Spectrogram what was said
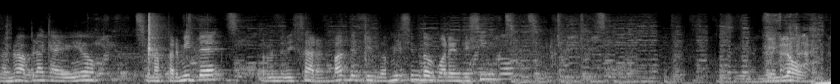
La nueva placa de video que nos permite renderizar Battlefield 2145 en low.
